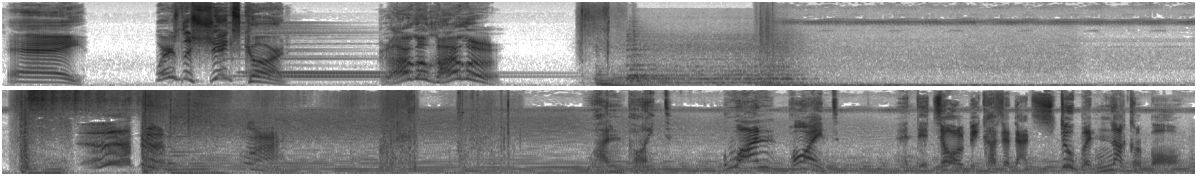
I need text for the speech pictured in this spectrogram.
Hey! Where's the Shakes card? Gargle, gargle. One point. One point! And it's all because of that stupid knuckleball.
